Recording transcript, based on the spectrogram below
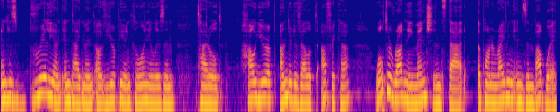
In his brilliant indictment of European colonialism, titled How Europe Underdeveloped Africa, Walter Rodney mentions that upon arriving in Zimbabwe,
